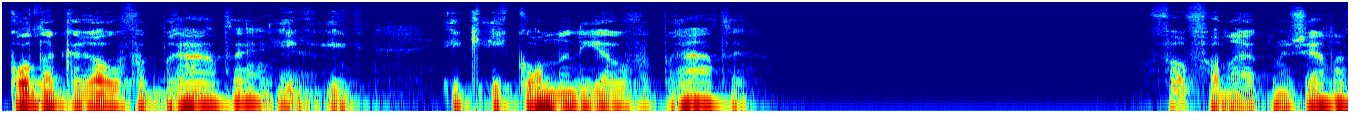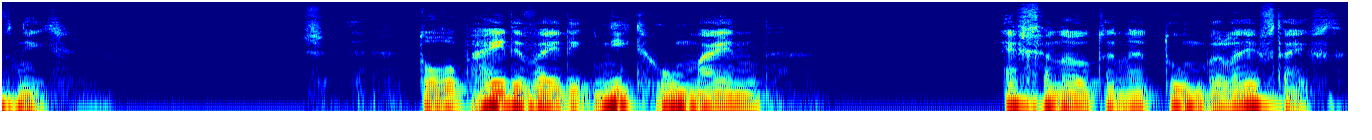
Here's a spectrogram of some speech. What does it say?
Kon ik erover praten? Ik, ik, ik, ik kon er niet over praten. Van, vanuit mezelf niet. Tot op heden weet ik niet hoe mijn echtgenote het toen beleefd heeft.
